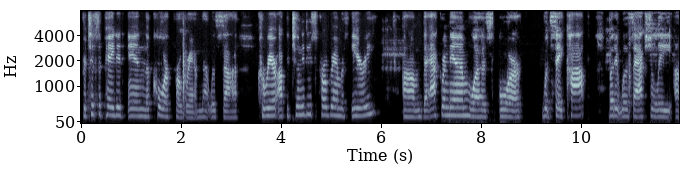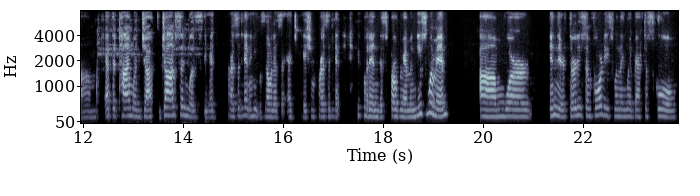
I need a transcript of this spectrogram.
participated in the CORE program. That was uh, Career Opportunities Program of Erie. Um, the acronym was for, would say COP, but it was actually um, at the time when jo- Johnson was the president, and he was known as the education president. He put in this program, and these women um, were in their 30s and 40s when they went back to school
